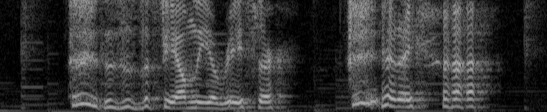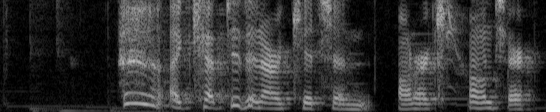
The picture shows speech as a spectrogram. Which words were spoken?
this is the family eraser. and I, I kept it in our kitchen on our counter.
